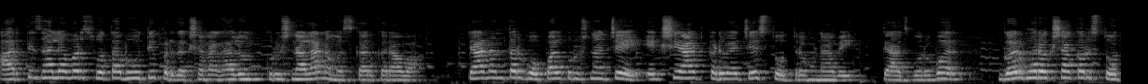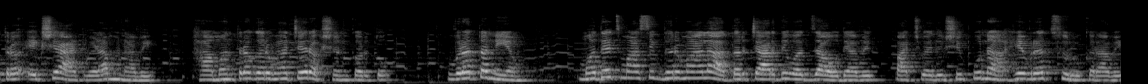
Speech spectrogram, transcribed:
आरती झाल्यावर स्वतःभोवती प्रदक्षिणा घालून कृष्णाला नमस्कार करावा. त्यानंतर गोपाल कृष्णाचे एकशे आठ कडव्याचे स्तोत्र म्हणावे. त्याचबरोबर गर्भरक्षाकर स्तोत्र एकशे आठ वेळा म्हणावे. हा मंत्र गर्भाचे रक्षण करतो. व्रत नियम. मध्येच मासिक धर्म आला तर चार दिवस जाऊ द्यावेत. पाचव्या दिवशी पुन्हा हे व्रत सुरू करावे.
